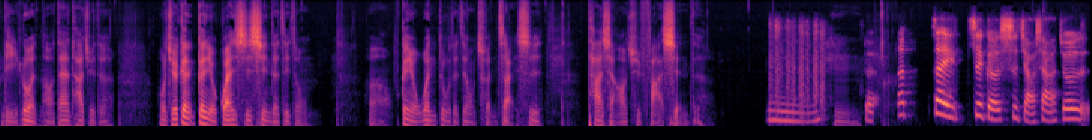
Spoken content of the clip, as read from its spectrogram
理论哈。但是他觉得，我觉得更更有关系性的这种呃更有温度的这种存在，是他想要去发现的。嗯嗯，对，那。在这个视角下，就是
